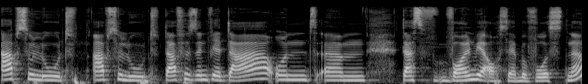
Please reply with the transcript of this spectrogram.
Absolut, absolut. Dafür sind wir da und ähm, das wollen wir auch sehr bewusst, ne?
